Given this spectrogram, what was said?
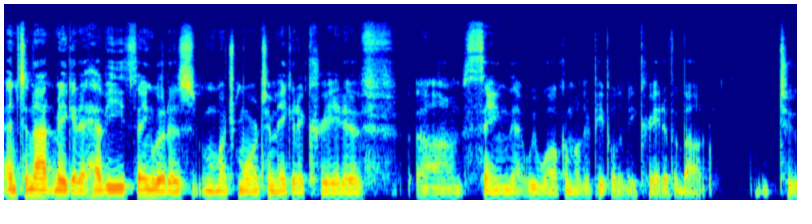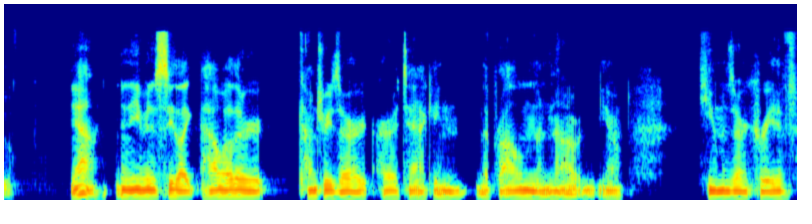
and to not make it a heavy thing, but as much more to make it a creative um, thing that we welcome other people to be creative about too. Yeah, and even to see like how other countries are are attacking the problem and how you know humans are creative.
